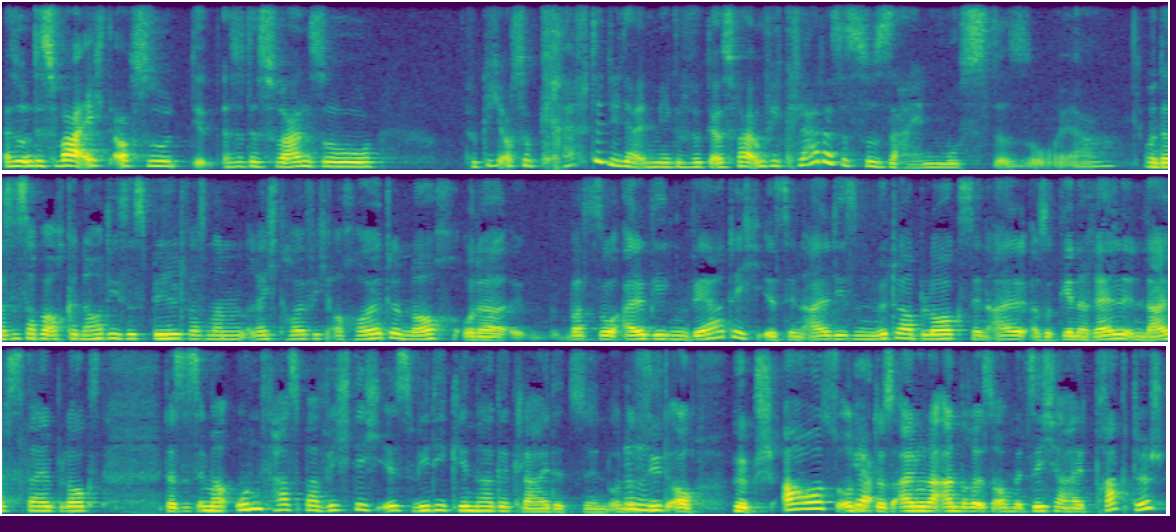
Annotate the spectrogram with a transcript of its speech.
also und das war echt auch so, also das waren so wirklich auch so Kräfte, die da in mir gewirkt haben. Also es war irgendwie klar, dass es so sein musste, so, ja. Und das ist aber auch genau dieses Bild, was man recht häufig auch heute noch oder was so allgegenwärtig ist in all diesen Mütterblogs, in all, also generell in Lifestyle-Blogs, dass es immer unfassbar wichtig ist, wie die Kinder gekleidet sind. Und es mhm. sieht auch hübsch aus und ja. das ein oder andere ist auch mit Sicherheit praktisch.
